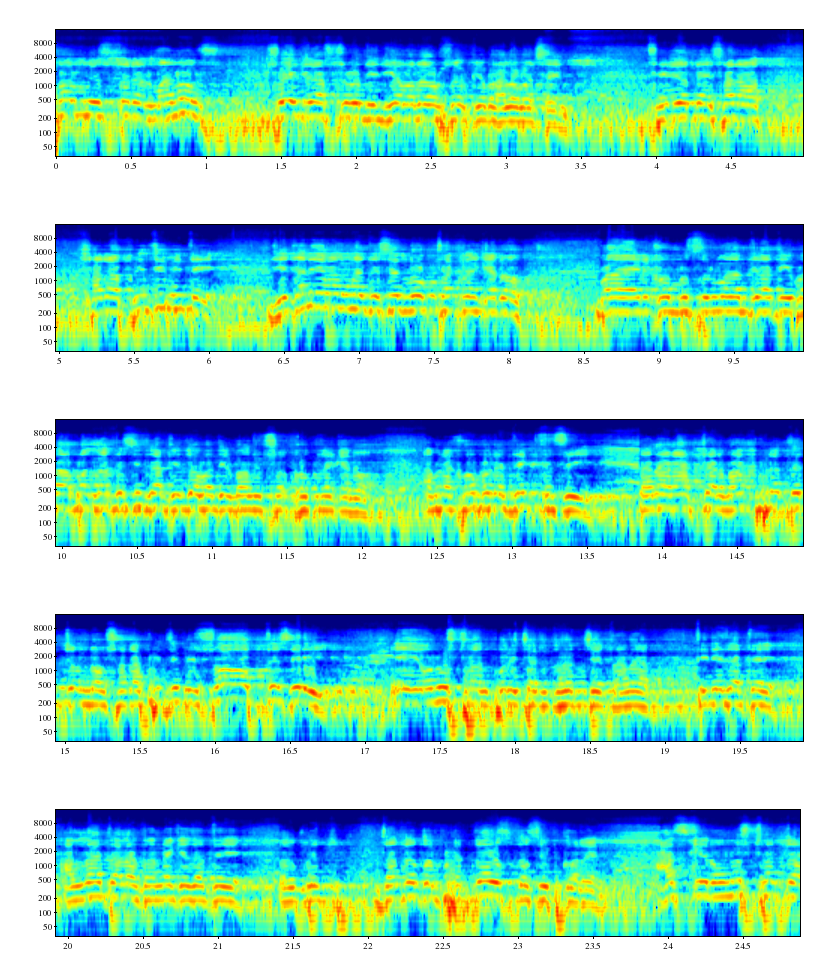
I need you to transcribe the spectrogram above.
সর্বস্তরের মানুষ শহীদ রাষ্ট্রপতি জিয়া রহমান সাহেবকে ভালোবাসেন। সেই জন্য সারা সারা পৃথিবীতে যেখানে বাংলাদেশের লোক থাক না কেন, বা এরকম মুসলমান জাতি বা বাংলাদেশি জাতীয়তাবাদীর মানুষ হোক না কেন, আমরা খবরে দেখতেছি তারা রাত্রের মাগফিরাতের জন্য সারা পৃথিবীর সব দেশেই এই অনুষ্ঠান পরিচালিত হচ্ছে তানার তিনি যাতে, আল্লাহ তালা তানাকে যাতে জান্নাতুল ফেরদাউস নসিব করেন। আজকের অনুষ্ঠানটা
